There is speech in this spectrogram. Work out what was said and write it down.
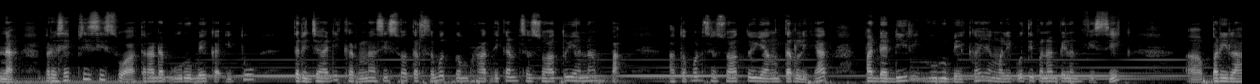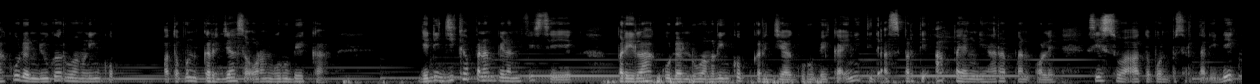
Nah, persepsi siswa terhadap guru BK itu terjadi karena siswa tersebut memperhatikan sesuatu yang nampak ataupun sesuatu yang terlihat pada diri guru BK yang meliputi penampilan fisik, eh, perilaku dan juga ruang lingkup ataupun kerja seorang guru BK jadi jika penampilan fisik, perilaku dan ruang lingkup kerja guru BK ini tidak seperti apa yang diharapkan oleh siswa ataupun peserta didik,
